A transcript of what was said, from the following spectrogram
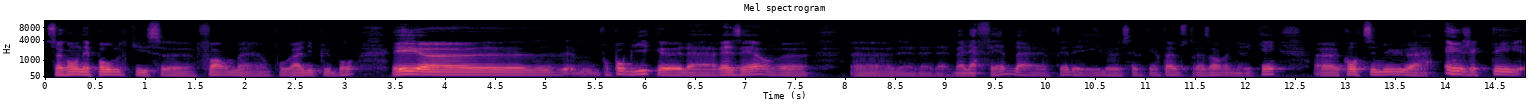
seconde épaule qui se forme, ben, on pourrait aller plus bas. Et euh, faut pas oublier que la réserve, euh, la, ben, la, Fed, la Fed et le secrétaire du Trésor américain euh, continuent à injecter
